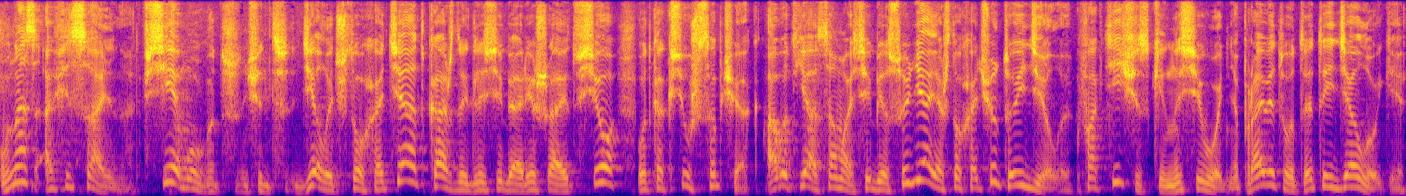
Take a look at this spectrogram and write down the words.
У нас официально все могут значит, делать, что хотят, каждый для себя решает все, вот как Ксюша Собчак. А вот я сама себе судья, я что хочу, то и делаю. Фактически на сегодня правит вот эта идеология.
